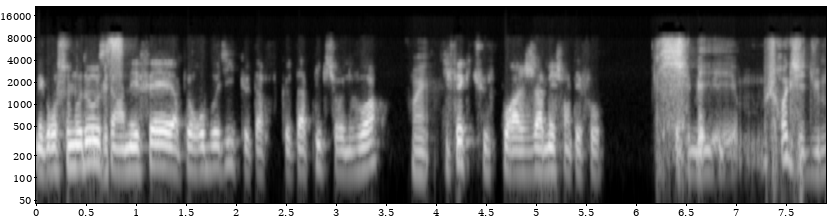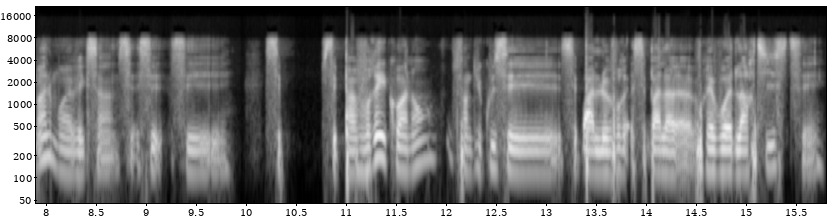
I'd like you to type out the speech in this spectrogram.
Mais grosso modo, c'est un effet un peu robotique que tu appliques sur une voix qui fait que tu pourras jamais chanter faux. Mais je crois que j'ai du mal, moi, avec ça. C'est pas vrai, quoi, non? Enfin, du coup, c'est pas, le vrai, pas la vraie voix de l'artiste. c'est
